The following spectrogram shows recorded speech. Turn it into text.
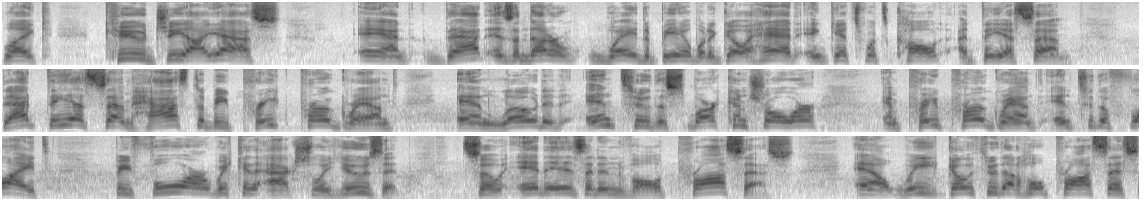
like QGIS, and that is another way to be able to go ahead and get what's called a DSM. That DSM has to be pre-programmed and loaded into the smart controller and pre-programmed into the flight before we can actually use it. So it is an involved process. And we go through that whole process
